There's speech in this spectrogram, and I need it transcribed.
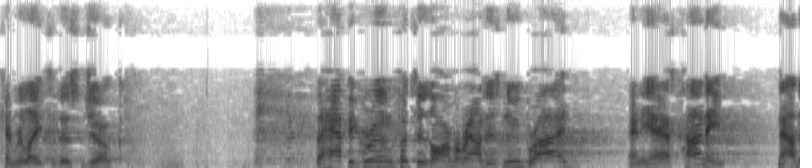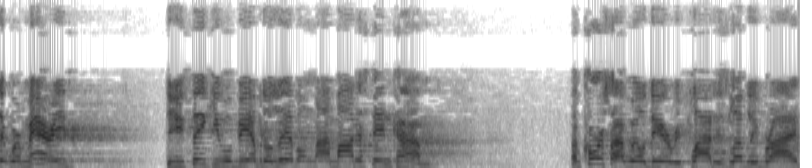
can relate to this joke? The happy groom puts his arm around his new bride and he asks, Honey, now that we're married, do you think you will be able to live on my modest income? Of course I will, dear, replied his lovely bride,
